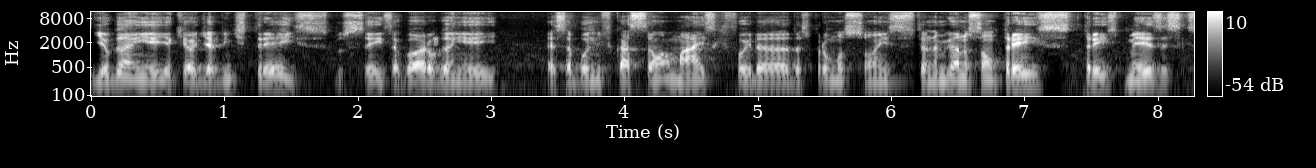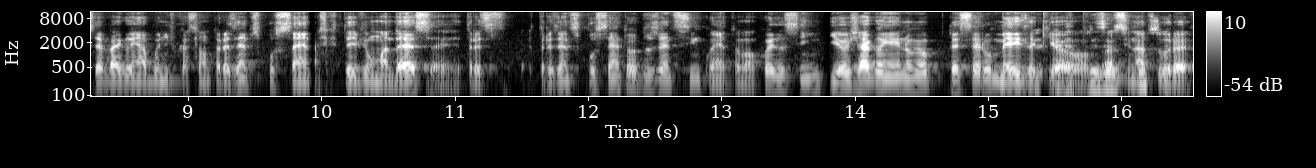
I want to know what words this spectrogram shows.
e eu ganhei aqui, ó, dia 23 do 6 agora, eu ganhei essa bonificação a mais que foi da, das promoções. Se eu não me engano, são três, três meses que você vai ganhar bonificação 300%. Acho que teve uma dessa, é 300% ou 250%, uma coisa assim. E eu já ganhei no meu terceiro mês aqui, ó, é, assinatura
